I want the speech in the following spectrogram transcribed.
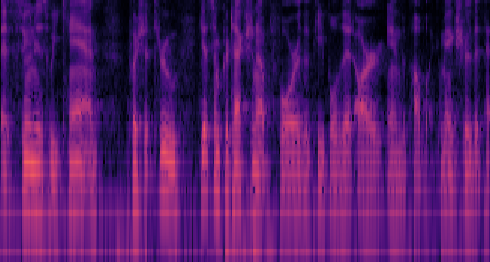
as soon as we can, push it through, get some protection up for the people that are in the public. Make sure that, pe-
